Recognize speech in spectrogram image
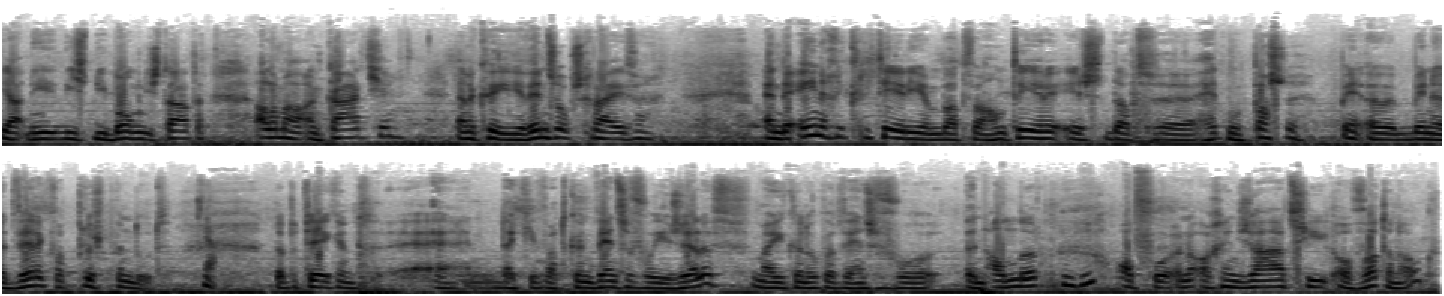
ja die, die, die boom die staat er. Allemaal een kaartje. En dan kun je je wens opschrijven. En de enige criterium wat we hanteren is dat eh, het moet passen binnen het werk wat Pluspunt doet. Ja. Dat betekent eh, dat je wat kunt wensen voor jezelf. Maar je kunt ook wat wensen voor een ander. Mhm. Of voor een organisatie of wat dan ook.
